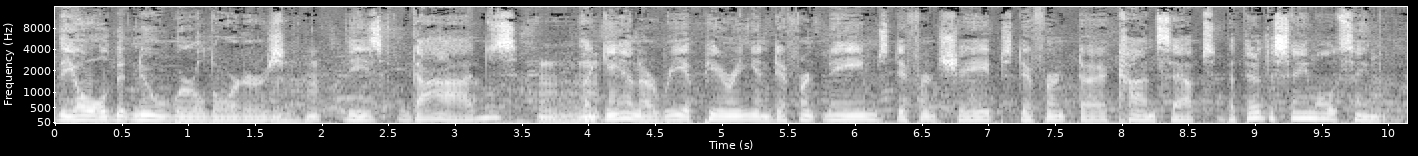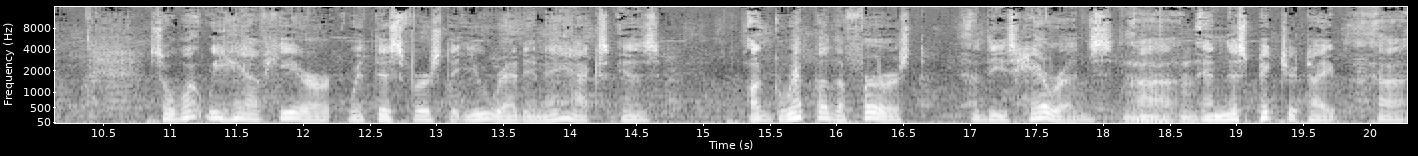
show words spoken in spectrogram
the old new world orders. Mm-hmm. These gods, mm-hmm. again, are reappearing in different names, different shapes, different uh, concepts, but they're the same old, same old. So, what we have here with this verse that you read in Acts is Agrippa the first, these Herods, uh, mm-hmm. and this picture type. Uh,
